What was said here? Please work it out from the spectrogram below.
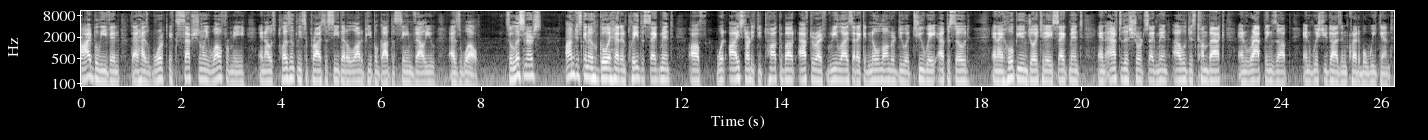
I believe in that has worked exceptionally well for me. And I was pleasantly surprised to see that a lot of people got the same value as well. So, listeners, I'm just going to go ahead and play the segment of what I started to talk about after I realized that I could no longer do a two way episode and I hope you enjoyed today's segment. And after this short segment, I will just come back and wrap things up and wish you guys an incredible weekend.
